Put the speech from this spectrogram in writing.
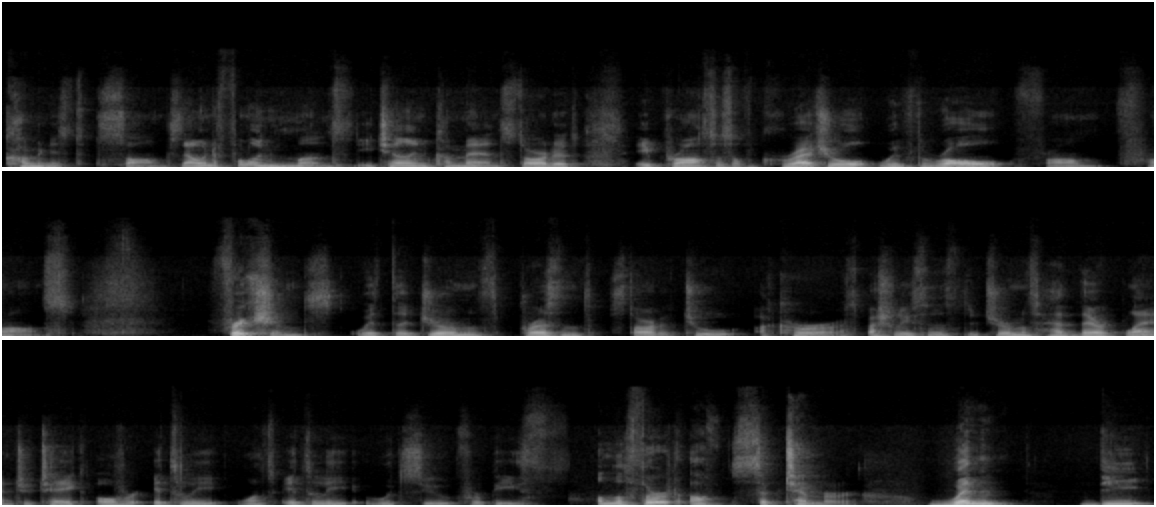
communist songs. Now, in the following months, the Italian command started a process of gradual withdrawal from France. Frictions with the Germans present started to occur, especially since the Germans had their plan to take over Italy once Italy would sue for peace. On the 3rd of September, when the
